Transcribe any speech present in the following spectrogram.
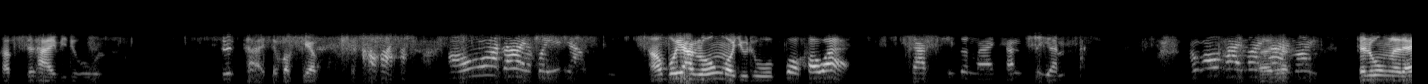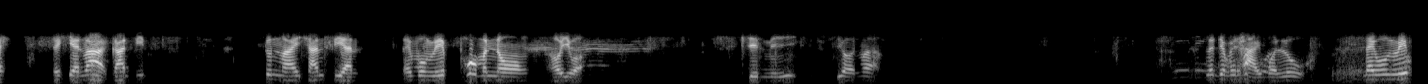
ครับจะถ่ายวิดีโอถ่ายจะบักเก็บเอาว่าได้ไปอย่างเอาบ่อยากลงหมอ YouTube พวกเขาว่าการปีนต้นไม้ชั้นเตือนเอาเอาถ่ายไม่ถ่ายไม่จะลงเลยเลยจะเขียนว่าการปิดต้นไม้ชั้นเซียน ในวงเล็บพอมันนอง เอาอยู่อะเย็นนี้ยอดมาก แล้วจะไปถ่ายบอลลูก ในวงเล็บ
